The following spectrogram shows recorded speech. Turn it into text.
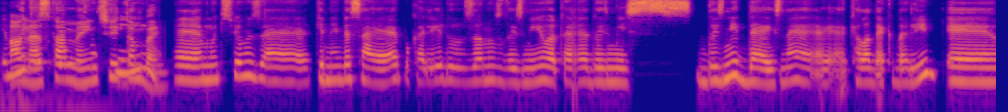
E Honestamente filmes, assim, também. É, muitos filmes é que nem dessa época ali dos anos 2000 até 2000 2010, né? É, aquela década ali, é,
